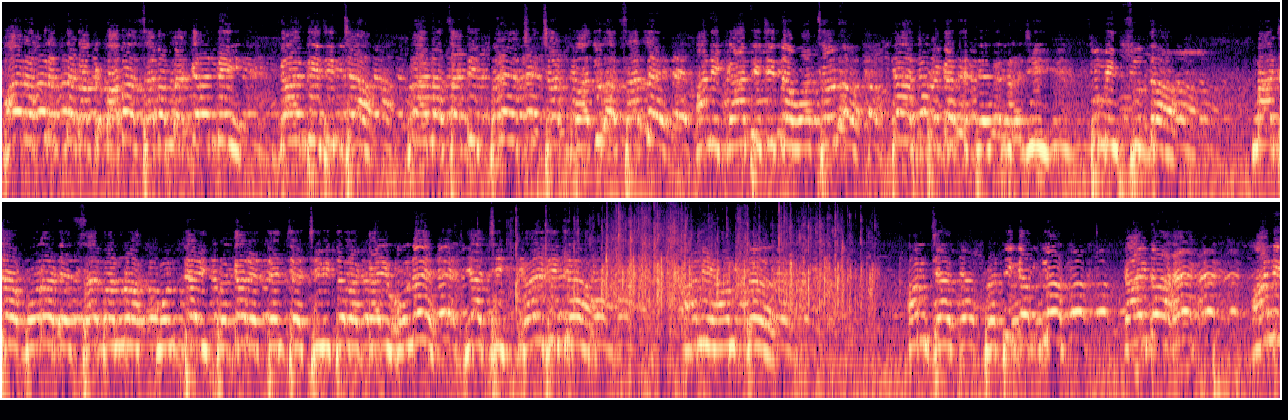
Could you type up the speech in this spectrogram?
भारतरत्न डॉक्टर बाबासाहेब आंबेडकरांनी गांधीजींच्या प्राणासाठी बरेच विचार बाजूला सारले आणि गांधीजींना वाचवलं. त्याच प्रकारे देवेंद्रजी तुम्ही सुद्धा माझ्या बोराडे साहेबांना कोणत्याही प्रकारे त्यांच्या जीवितला काही होऊ नये याची काळजी घ्या. आणि आमचं आमच्या प्रतिकात्मक कायदा आहे आणि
